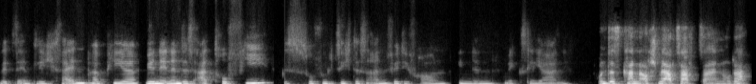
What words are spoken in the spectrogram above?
letztendlich Seidenpapier. Wir nennen das Atrophie. Das, so fühlt sich das an für die Frauen in den Wechseljahren. Und das kann auch schmerzhaft sein, oder?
